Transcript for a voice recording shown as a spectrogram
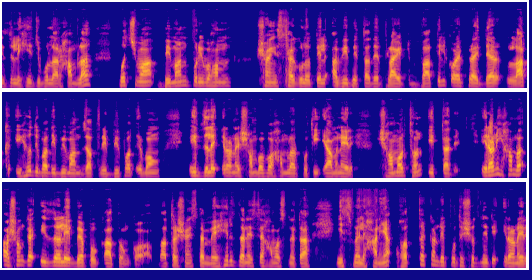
ইসরায়েলি হিজবুল্লাহর হামলা, পশ্চিমা বিমান পরিবহন সংস্থাগুলো তেল আবিবে তাদের ফ্লাইট বাতিল করে প্রায় দেড় লাখ ইহুদিবাদী বিমান যাত্রী বিপদ এবং ইসরায়েলে ইরানের সম্ভাব্য হামলার প্রতি ইয়ামেনের সমর্থন ইত্যাদি। ইরানি হামলা আশঙ্কা ইসরায়েলে ব্যাপক আতঙ্ক। বার্তা সংস্থা মেহের জানিয়েছে, হামাস নেতা ইসমাইল হানিয়া হত্যাকাণ্ডে প্রতিশোধ নিতে ইরানের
